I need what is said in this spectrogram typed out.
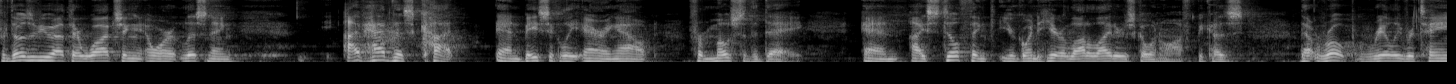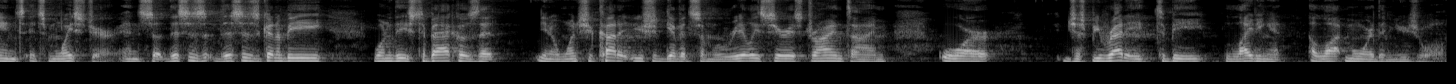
for those of you out there watching or listening, I've had this cut and basically airing out for most of the day, and I still think you're going to hear a lot of lighters going off because that rope really retains its moisture, and so this is this is going to be one of these tobaccos that you know once you cut it, you should give it some really serious drying time, or just be ready to be lighting it a lot more than usual.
